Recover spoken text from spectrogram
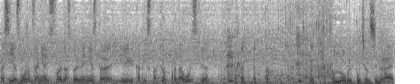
Россия сможет занять свое достойное место и как экспортер продовольствия. Новый Путин собирает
